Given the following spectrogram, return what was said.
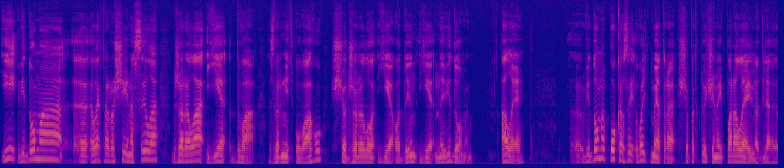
і відома е, електророзчинна сила джерела Є2. Зверніть увагу, що джерело Є1 є невідомим. Але е, відомі покази вольтметра, що підключений паралельно для,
